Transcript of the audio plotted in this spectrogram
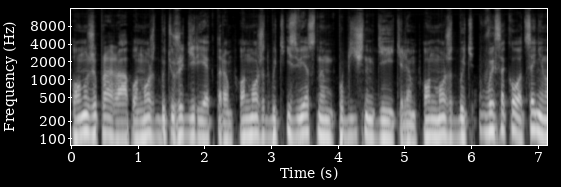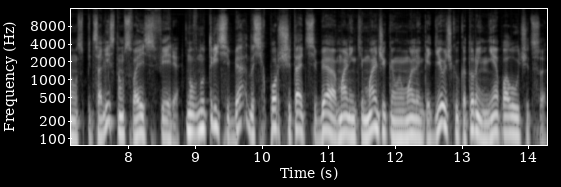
Он уже прораб, он может быть уже директором, он может быть известным публичным деятелем, он может быть высоко оцененным специалистом в своей сфере. Но внутри себя до сих пор считать себя маленьким мальчиком и маленькой девочкой, у которой не получится.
